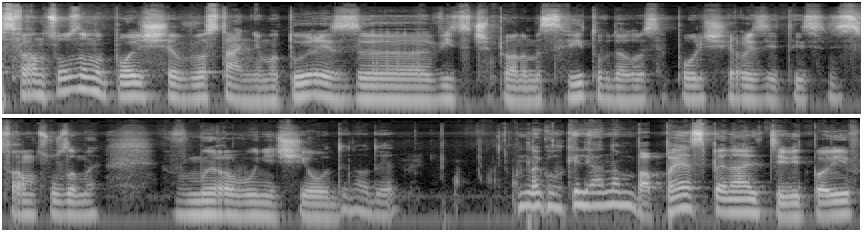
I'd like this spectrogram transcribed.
З французами Польща в останньому турі з е, віце-чемпіонами світу вдалося Польщі розійтись з французами в мирову нічию 1-1. На гол Кіліана Мбапе з пенальті відповів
